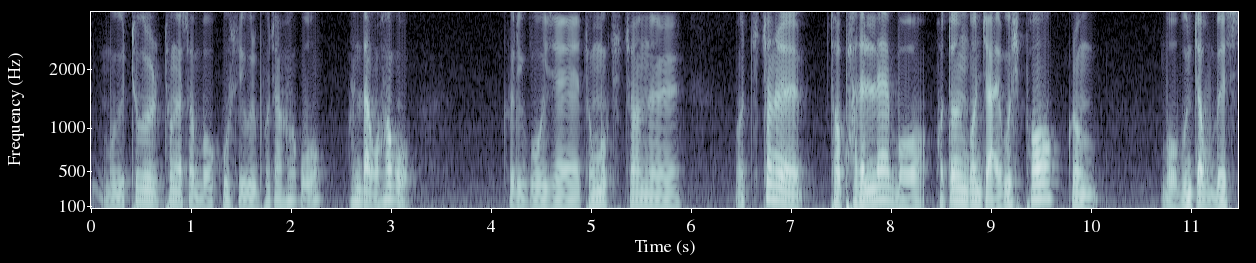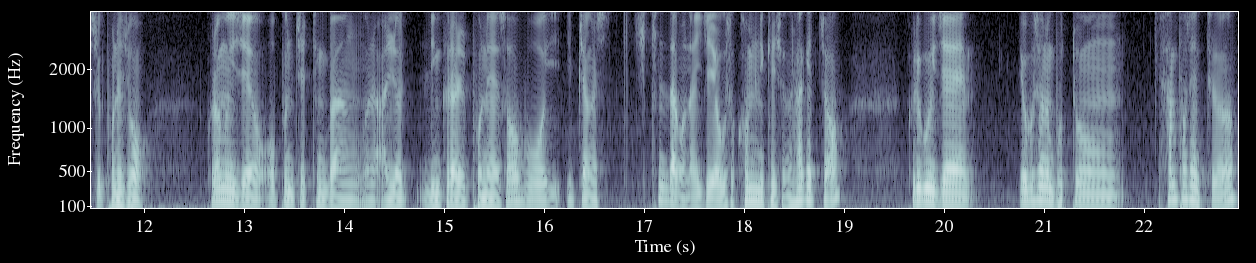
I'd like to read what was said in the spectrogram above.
뭐 유튜브를 통해서 뭐 고수익을 보장하고 한다고 하고 그리고 이제 종목 추천을 어, 추천을 더 받을래? 뭐 어떤 건지 알고 싶어? 그럼 뭐 문자 메시지를 보내줘. 그러면 이제 오픈 채팅방을 알려 링크를 보내서 뭐 입장을 시 킨다거나 이제 여기서 커뮤니케이션을 하겠죠. 그리고 이제 여기서는 보통 3%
